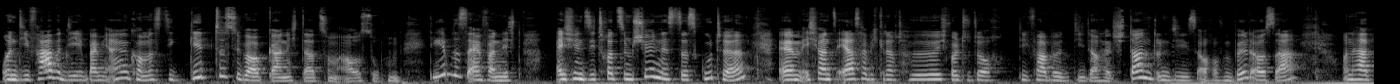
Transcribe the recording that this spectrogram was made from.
Und die Farbe, die bei mir angekommen ist, die gibt es überhaupt gar nicht da zum Aussuchen. Die gibt es einfach nicht. Ich finde sie trotzdem schön, ist das Gute. Ähm, ich fand es erst, habe ich gedacht, ich wollte doch die Farbe, die da halt stand und die es auch auf dem Bild aussah. Und habe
